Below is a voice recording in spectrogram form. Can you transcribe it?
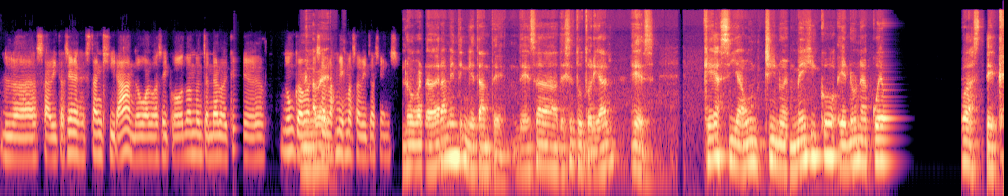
las habitaciones están girando o algo así, como dando a entender de que nunca van a ser las mismas habitaciones. Lo verdaderamente inquietante de, esa, de ese tutorial es qué hacía un chino en México en una cueva azteca.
